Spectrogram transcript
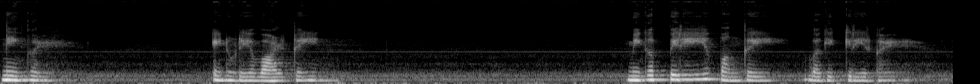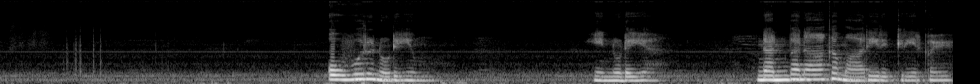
நீங்கள் என்னுடைய வாழ்க்கையின் மிகப்பெரிய பங்கை வகிக்கிறீர்கள். ஒவ்வொரு நொடியும் என்னுடைய நண்பனாக மாறியிருக்கிறீர்கள்.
